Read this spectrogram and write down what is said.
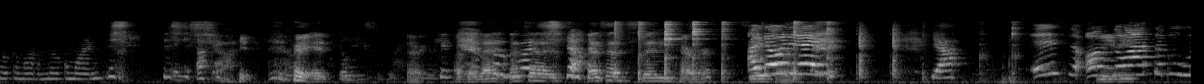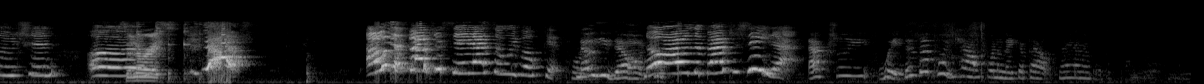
Pokemon in Pokemon? Shy. Wait, it, Don't be so loud. sorry. Okay, that, Pokemon that says, Shy. that says Center. I know what it is. Yeah. It's on the last evolution of. Cinderace. Yes! I was about to say that, so we both get points. No, you don't. No, I was about to say that. Actually, wait, does that point count for the makeup out? No, I'm gonna a point away from you.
